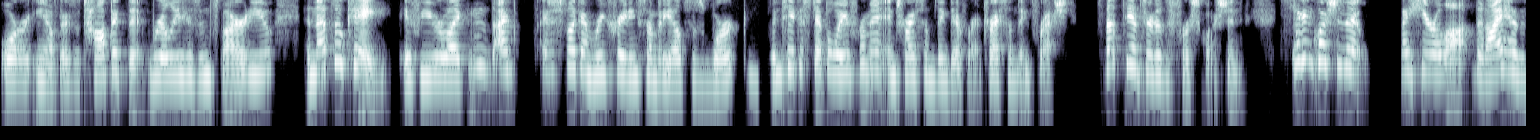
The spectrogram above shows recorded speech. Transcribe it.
or you know if there's a topic that really has inspired you and that's okay. If you're like mm, i I just feel like I'm recreating somebody else's work, then take a step away from it and try something different, try something fresh. So that's the answer to the first question. Second question that I hear a lot that I have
